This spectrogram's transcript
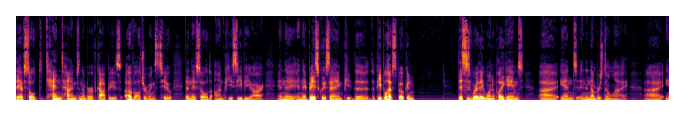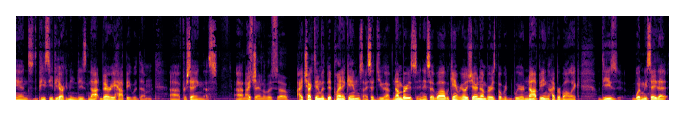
they have sold 10 times the number of copies of Ultra Wings 2 than they've sold on PC VR. And they and they're basically saying the the people have spoken. This is where they want to play games, uh, and and the numbers don't lie. Uh, and the PC VR community is not very happy with them uh, for saying this. Uh, Understandably I so. I checked in with BitPlanet Games. I said, "Do you have numbers?" And they said, "Well, we can't really share numbers, but we're we are not being hyperbolic. These when we say that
